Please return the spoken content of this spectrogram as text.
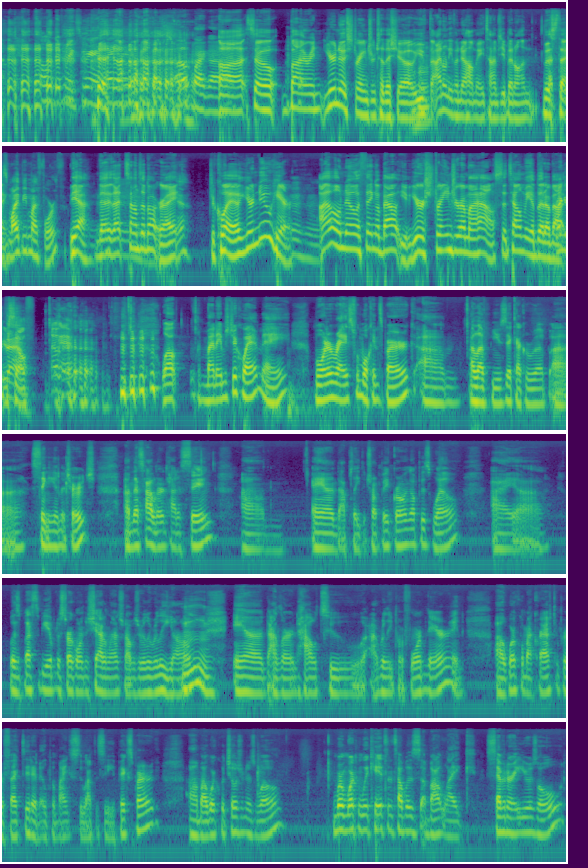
Whole different experience. ain't oh my God. Uh, so, Byron, you're no stranger to the show. You've I don't even know how many times you've been on this This thing. This might be my fourth. yeah, th- that sounds about right. Yeah. Jaquia, you're new here. Mm-hmm. I don't know a thing about you. You're a stranger in my house. So tell me a bit about Break it down. Okay. well, my name is Jaquia May, born and raised from Wilkinsburg. Um, I love music. I grew up uh, singing in the church. Um, that's how I learned how to sing. Um, and I played the trumpet growing up as well. I uh, was blessed to be able to start going to Shadow Lounge when I was really, really young. And I learned how to uh, really perform there and uh, work on my craft and perfect it and open mics throughout the city of Pittsburgh. Um, I work with children as well been working with kids since I was about like seven or eight years old.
